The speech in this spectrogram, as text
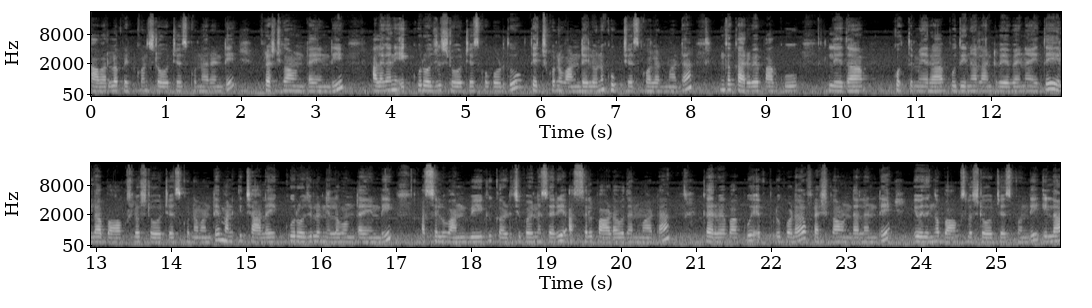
కవర్లో పెట్టుకొని స్టోర్ చేసుకున్నారంటే ఫ్రెష్గా ఉంటాయండి. అలాగని ఎక్కువ రోజులు స్టోర్ చేసుకోకూడదు. తెచ్చుకున్న వన్ డేలోనే కుక్ చేసుకోవాలన్నమాట. ఇంకా కరివేపాకు లేదా కొత్తిమీర పుదీనా లాంటివి ఏవైనా అయితే ఇలా బాక్స్లో స్టోర్ చేసుకున్నామంటే మనకి చాలా ఎక్కువ రోజులు నిల్వ ఉంటాయండి. అస్సలు వన్ వీక్ గడిచిపోయినా సరే అస్సలు పాడవదనమాట కరివేపాకు ఎప్పుడు కూడా ఫ్రెష్గా ఉండాలంటే ఈ విధంగా బాక్స్లో స్టోర్ చేసుకోండి. ఇలా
